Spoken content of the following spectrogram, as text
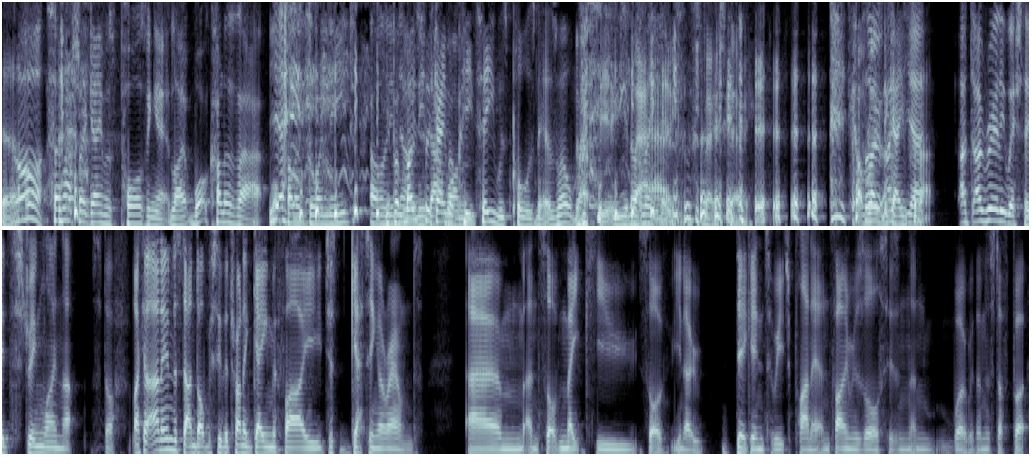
Yeah. oh. So much that game was pausing it. Like, what colour's that? What Yeah. colour do I need? Oh, Yeah, but no, most need of the that game one. of PT was pausing it as well, Matthew. You know what I mean? It's, It's very scary. you can't So, blame the I- game for that. I, I really wish they'd streamline that stuff. Like, I, I understand, obviously, they're trying to gamify just getting around, um, and sort of make you sort of, you know, dig into each planet and find resources and, and work with them and stuff. But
